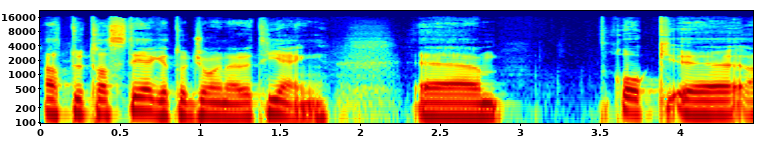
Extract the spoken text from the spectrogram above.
Att du tar steget och joinar ett gäng. Eh, och eh,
